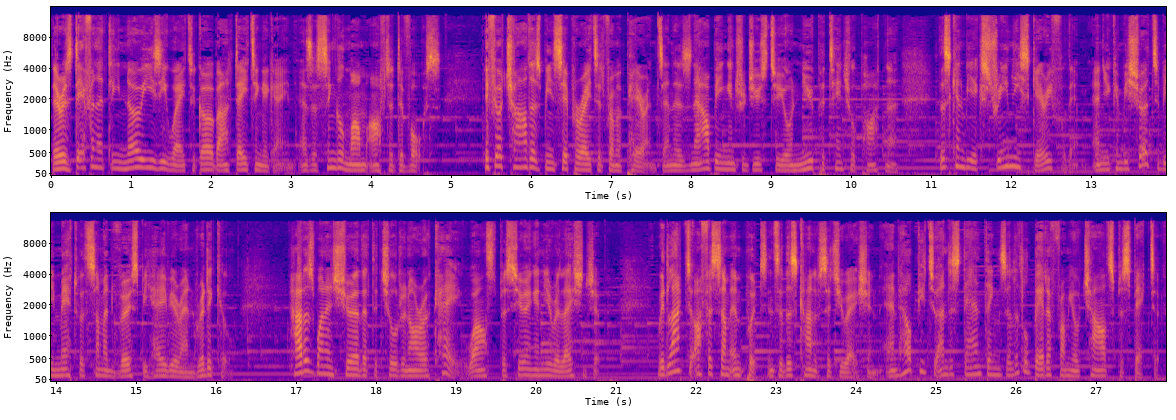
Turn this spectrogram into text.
There is definitely no easy way to go about dating again as a single mom after divorce. If your child has been separated from a parent and is now being introduced to your new potential partner, this can be extremely scary for them, and you can be sure to be met with some adverse behavior and ridicule. How does one ensure that the children are okay whilst pursuing a new relationship? We'd like to offer some input into this kind of situation and help you to understand things a little better from your child's perspective.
